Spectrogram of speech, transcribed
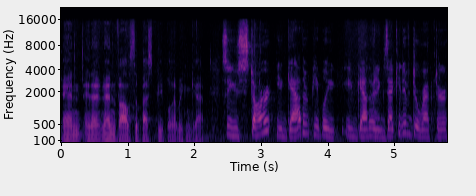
and, and it involves the best people that we can get. So you start, you gather people, you, you gather an executive director,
